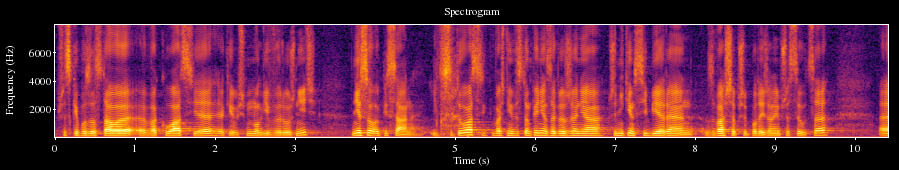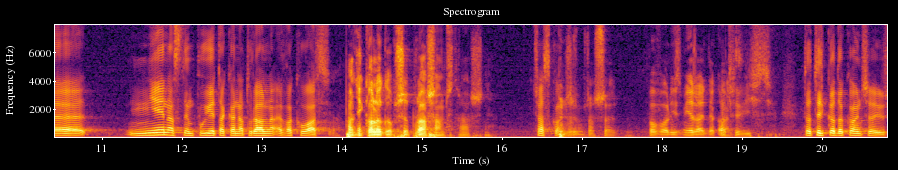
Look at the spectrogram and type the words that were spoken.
Wszystkie pozostałe ewakuacje, jakie byśmy mogli wyróżnić, nie są opisane. I w sytuacji właśnie wystąpienia zagrożenia czynnikiem CBRN, zwłaszcza przy podejrzanej przesyłce, e, nie następuje taka naturalna ewakuacja. Panie kolego, przepraszam strasznie. Czas kończy. Proszę powoli zmierzać do końca. Oczywiście. To tylko dokończę już,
